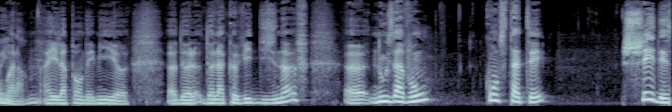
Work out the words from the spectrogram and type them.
voilà, et la pandémie euh, de, de la Covid 19, euh, nous avons constaté chez des,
